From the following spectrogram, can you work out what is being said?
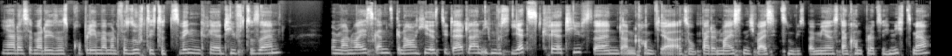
Ja, das ist immer dieses Problem, wenn man versucht, sich zu zwingen, kreativ zu sein und man weiß ganz genau, hier ist die Deadline, ich muss jetzt kreativ sein, dann kommt ja, also bei den meisten, ich weiß jetzt nur, wie es bei mir ist, dann kommt plötzlich nichts mehr.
